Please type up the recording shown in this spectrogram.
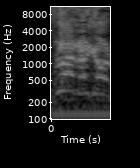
To splatter your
